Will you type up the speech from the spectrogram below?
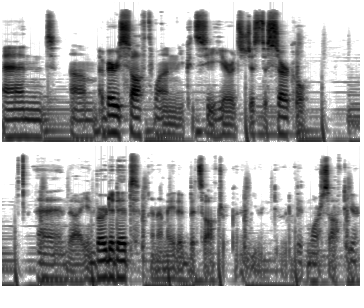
and um, a very soft one you can see here. It's just a circle, and I inverted it and I made it a bit softer. Couldn't even do it a bit more soft here.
